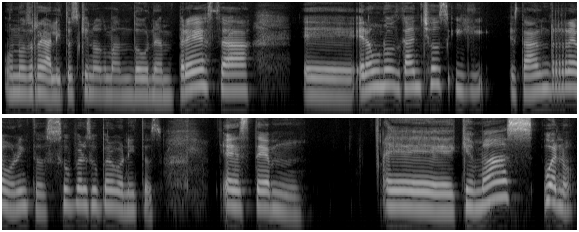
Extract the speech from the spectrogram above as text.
unos regalitos que nos mandó una empresa. Eh, eran unos ganchos y estaban re bonitos, súper, súper bonitos. Este, mm, eh, ¿qué más? Bueno,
